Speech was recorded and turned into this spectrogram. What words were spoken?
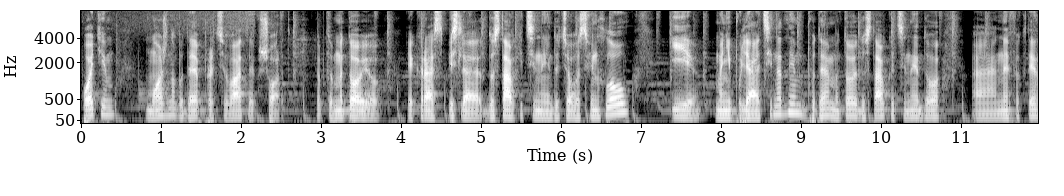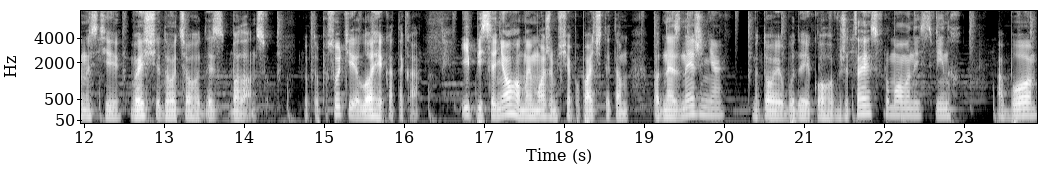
потім можна буде працювати в шорт. Тобто метою якраз після доставки ціни до цього свінглоу і маніпуляцій над ним буде метою доставки ціни до неефективності вище до цього дисбалансу. Тобто, по суті, логіка така. І після нього ми можемо ще побачити там одне зниження, метою буде якого вже цей сформований свінг, або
